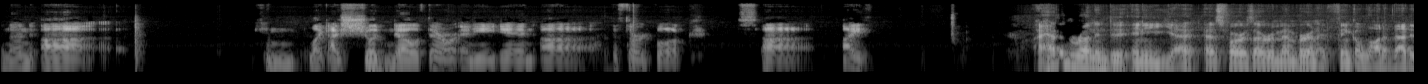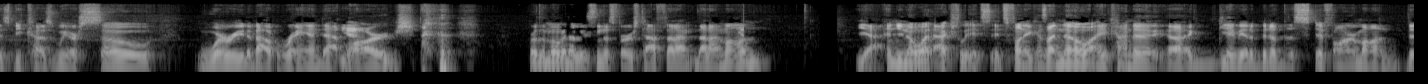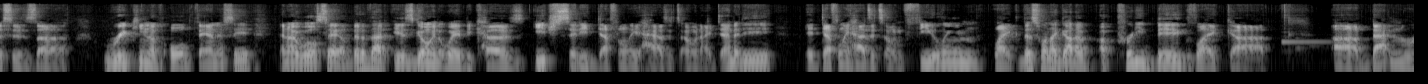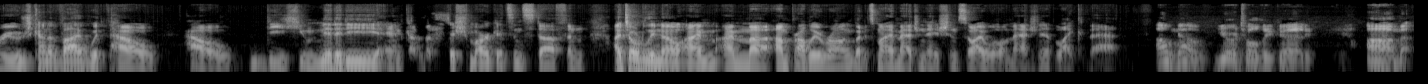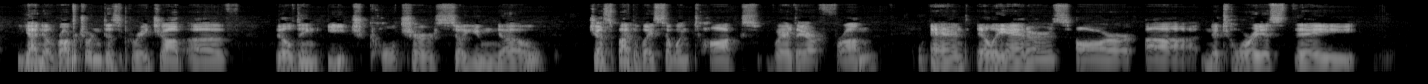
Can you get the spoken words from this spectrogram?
and then, uh, can like I should know if there are any in uh the third book. Uh, I I haven't run into any yet, as far as I remember, and I think a lot of that is because we are so worried about Rand at yeah. large for the moment, at least in this first half that I'm that I'm on. Yeah, and you know what? Actually, it's it's funny because I know I kind of uh, gave it a bit of the stiff arm on this is uh, reeking of old fantasy, and I will say a bit of that is going away because each city definitely has its own identity. It definitely has its own feeling. Like this one, I got a, a pretty big like uh, uh, Baton Rouge kind of vibe with how how the humidity and kind of the fish markets and stuff. And I totally know I'm I'm uh, I'm probably wrong, but it's my imagination, so I will imagine it like that. Oh no, you're totally good. Um, yeah, no, Robert Jordan does a great job of building each culture so you know just by the way someone talks where they are from. And Illianers are uh, notorious. They,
